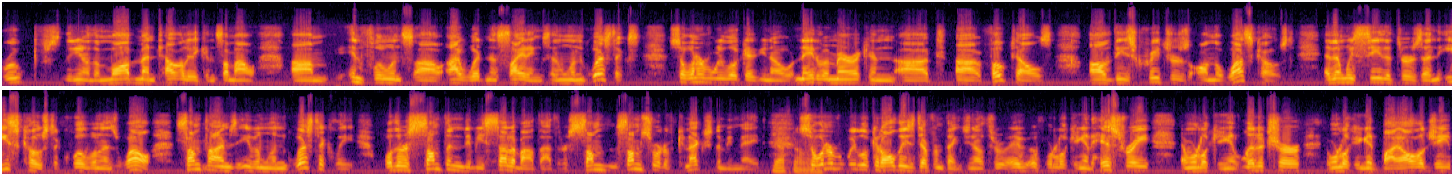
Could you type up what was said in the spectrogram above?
groups you know the mob mentality can somehow um, influence uh, eyewitness sightings and linguistics. So whenever we look at you know Native American uh, uh, folk tales of these creatures on the West Coast, and then we see that there's an East Coast equivalent as well. Sometimes even linguistically, well, there's something to be said about that. There's some some sort of connection to be made. Definitely. So whenever we look at all these different things, you know, through if we're looking at history and we're looking at literature and we're looking at biology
